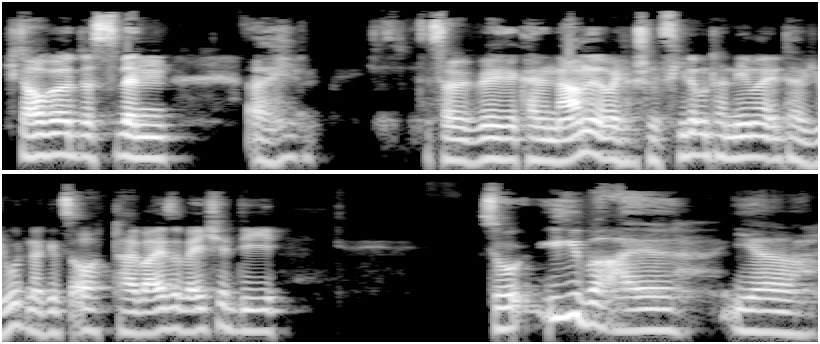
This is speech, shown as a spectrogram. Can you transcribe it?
ich glaube, dass wenn, äh, das will ja keine Namen nennen, aber ich habe schon viele Unternehmer interviewt und da gibt es auch teilweise welche, die so überall ihr,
